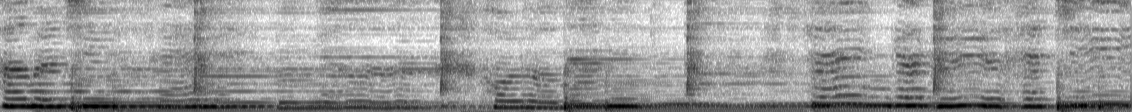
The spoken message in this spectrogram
밤을 지새우면 홀로 나는 생각을 했지.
